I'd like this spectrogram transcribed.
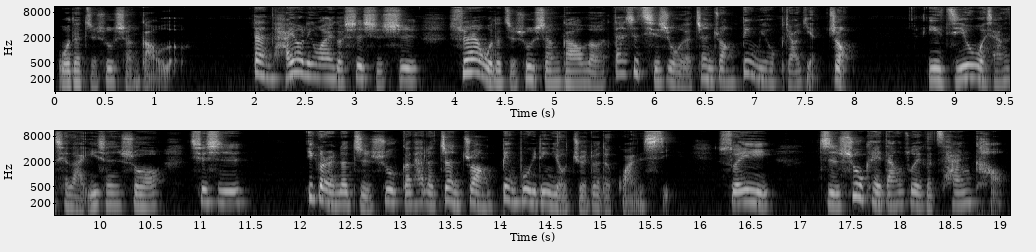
我的指数升高了。但还有另外一个事实是，虽然我的指数升高了，但是其实我的症状并没有比较严重。以及我想起来，医生说，其实一个人的指数跟他的症状并不一定有绝对的关系，所以。”指数可以当做一个参考，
